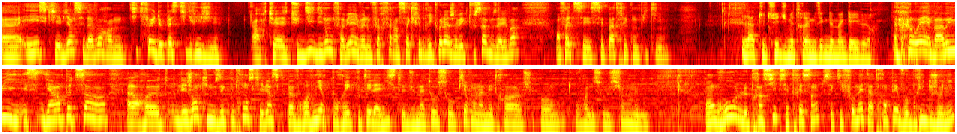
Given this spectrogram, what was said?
Euh, et ce qui est bien, c'est d'avoir une petite feuille de plastique rigide. Alors tu, tu te dis, dis donc Fabien, il va nous faire faire un sacré bricolage avec tout ça, vous allez voir. En fait, c'est pas très compliqué. hein. Là, tout de suite, je mettrai la musique de MacGyver. ouais, bah oui, oui, il y a un peu de ça. hein. Alors, euh, les gens qui nous écouteront, ce qui est bien, c'est qu'ils peuvent revenir pour réécouter la liste du matos. Au pire, on la mettra, je sais pas, on trouvera une solution, mais bon. En gros, le principe, c'est très simple c'est qu'il faut mettre à tremper vos briques jaunies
